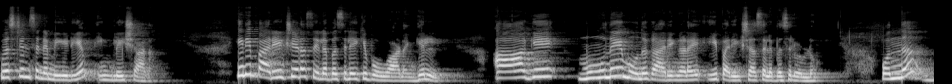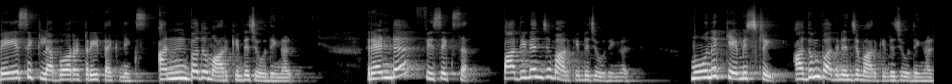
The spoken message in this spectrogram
ക്വസ്റ്റ്യൻസിന്റെ മീഡിയം ഇംഗ്ലീഷ് ആണ്. ഇനി പരീക്ഷയുടെ സിലബസിലേക്ക് പോവുകയാണെങ്കിൽ ആകെ മൂന്നേ മൂന്ന് കാര്യങ്ങളെ ഈ പരീക്ഷാ സിലബസിലുള്ളൂ. ഒന്ന് ബേസിക് ലബോറട്ടറി ടെക്നിക്സ് അൻപത് മാർക്കിന്റെ ചോദ്യങ്ങൾ. രണ്ട് ഫിസിക്സ് പതിനഞ്ച് മാർക്കിന്റെ ചോദ്യങ്ങൾ. മൂന്ന് കെമിസ്ട്രി അതും പതിനഞ്ച് മാർക്കിന്റെ ചോദ്യങ്ങൾ.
